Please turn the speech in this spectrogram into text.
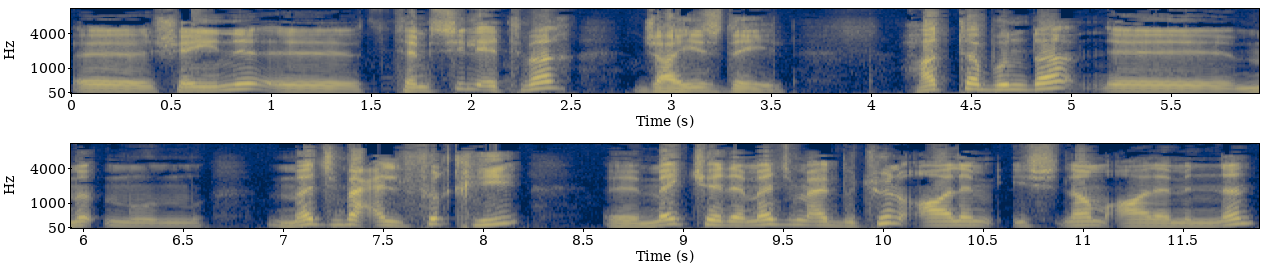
e, şeyini e, temsil etmek caiz değil. Hatta bunda e, mecmu'el fıkhi e, Mekke'de mecmu' bütün alem İslam aleminden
